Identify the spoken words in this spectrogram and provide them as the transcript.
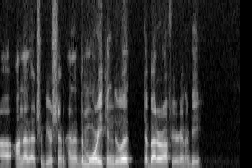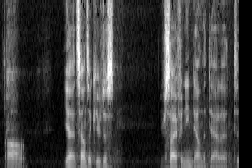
Uh, on that attribution. And the more you can do it the better off you're going to be. Uh, Yeah, it sounds like you're just you're siphoning down the data to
